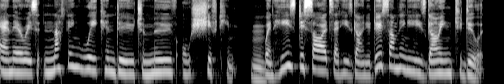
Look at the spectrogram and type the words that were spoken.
And there is nothing we can do to move or shift him. Mm. When he decides that he's going to do something, he's going to do it.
